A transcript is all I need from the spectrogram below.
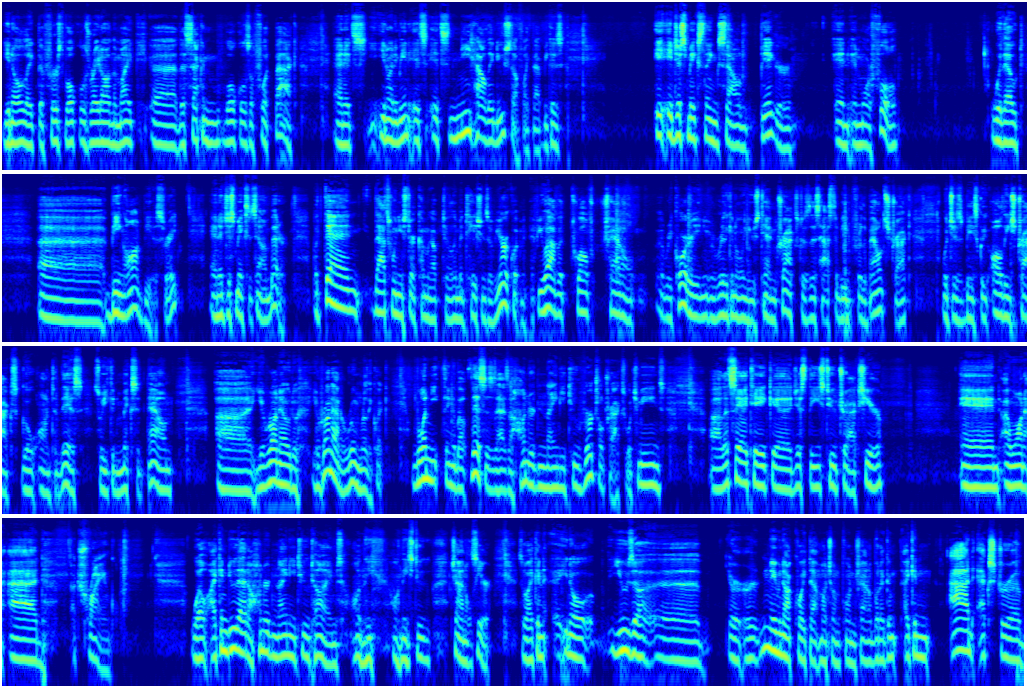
You know, like the first vocal's right on the mic, uh, the second vocal's a foot back, and it's you know what I mean. It's it's neat how they do stuff like that because it, it just makes things sound bigger and and more full without uh, being obvious, right? and it just makes it sound better. But then that's when you start coming up to limitations of your equipment. If you have a 12 channel uh, recorder and you really can only use 10 tracks because this has to be for the bounce track, which is basically all these tracks go onto this so you can mix it down. Uh, you run out of you run out of room really quick. One neat thing about this is it has 192 virtual tracks, which means, uh, let's say I take uh, just these two tracks here, and I want to add a triangle. Well, I can do that 192 times on the on these two channels here. So I can, you know, use a uh, or, or maybe not quite that much on one channel, but I can I can add extra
